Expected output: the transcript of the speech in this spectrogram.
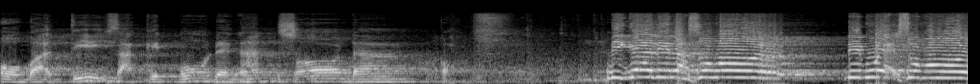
Obati sakitmu dengan sodakoh digalilah sumur dibuat sumur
